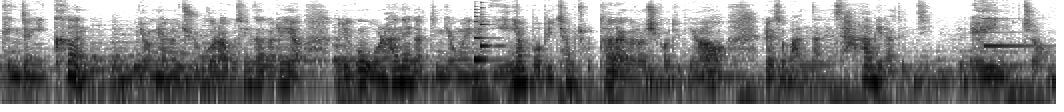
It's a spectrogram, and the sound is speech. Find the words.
굉장히 큰 영향을 줄 거라고 생각을 해요. 그리고 올 한 해 같은 경우에는 인연법이 참 좋다라 그러시거든요. 그래서 만나는 사람이라든지 애인 있죠.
